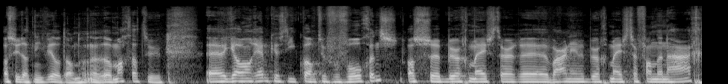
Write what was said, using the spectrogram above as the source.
Als u dat niet wil, dan, dan mag dat natuurlijk. Johan Remkes die kwam u vervolgens als burgemeester, waarnemend burgemeester van Den Haag.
